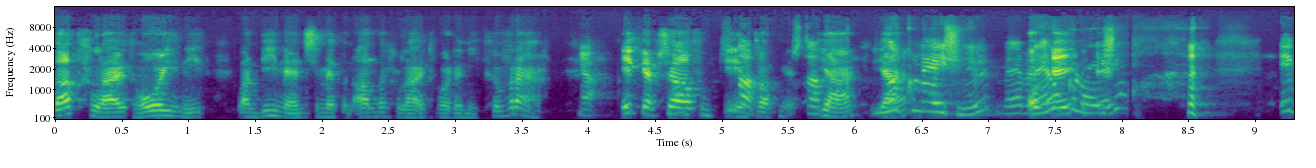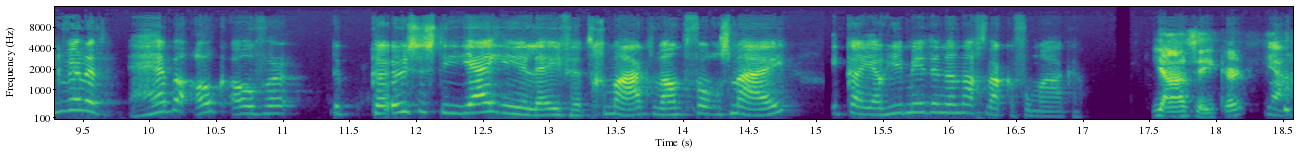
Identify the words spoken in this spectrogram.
Dat geluid hoor je niet, want die mensen met een ander geluid worden niet gevraagd. Ja. Ik heb zelf een kind stop, wat Stop. Ja, ja. Heel college nu. We hebben een heel college. ik wil het hebben ook over de keuzes die jij in je leven hebt gemaakt. Want volgens mij, ik kan jou hier midden in de nacht wakker voor maken. Ja, zeker. Ja.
